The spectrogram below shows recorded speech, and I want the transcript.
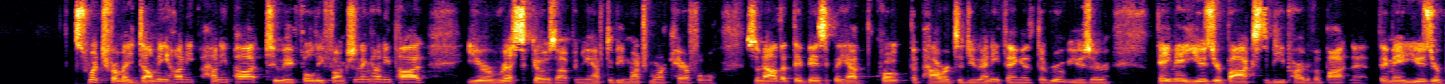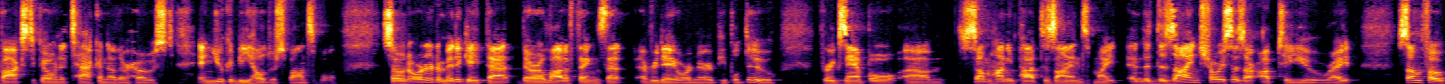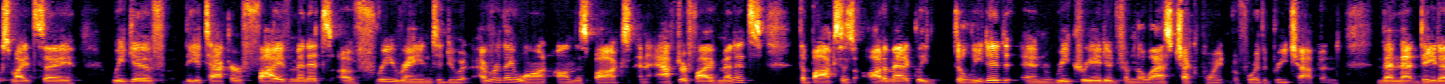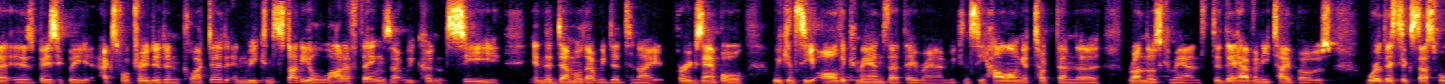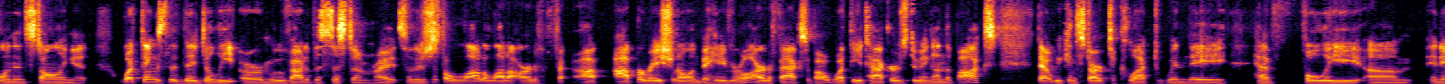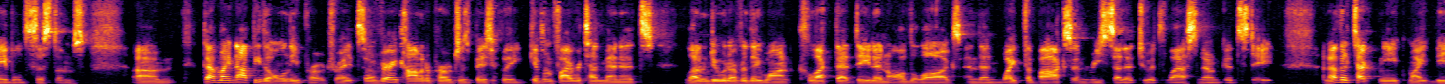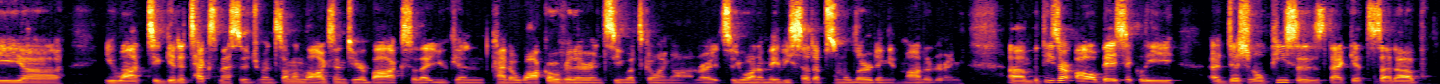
switch from a dummy honey honeypot to a fully functioning honeypot, your risk goes up and you have to be much more careful. So now that they basically have quote the power to do anything as the root user, they may use your box to be part of a botnet. They may use your box to go and attack another host and you could be held responsible. So in order to mitigate that, there are a lot of things that everyday ordinary people do. For example, um, some honeypot designs might, and the design choices are up to you, right? Some folks might say, we give the attacker five minutes of free reign to do whatever they want on this box. And after five minutes, the box is automatically deleted and recreated from the last checkpoint before the breach happened. Then that data is basically exfiltrated and collected, and we can study a lot of things that we couldn't see in the demo that we did tonight. For example, we can see all the commands that they ran. We can see how long it took them to run those commands. Did they have any typos? Were they successful in installing it? What things did they delete or remove out of the system, right? So there's just a lot, a lot of artif- op- operational and behavioral artifacts about what the attacker is doing on the box that we can start to collect when they have fully um, enabled systems. Um, that might not be the only approach, right? So a very common approach is basically give them five or 10 minutes, let them do whatever they want, collect that data and all the logs, and then wipe the box and reset it to its last known good state. Another technique might be uh, you want to get a text message when someone logs into your box so that you can kind of walk over there and see what's going on, right? So you want to maybe set up some alerting and monitoring. Um, but these are all basically additional pieces that get set up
